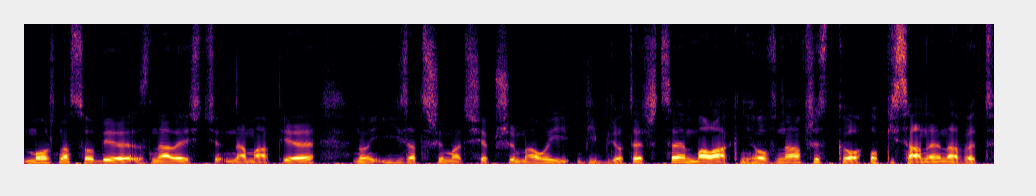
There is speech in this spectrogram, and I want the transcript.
można sobie znaleźć na mapie, no i zatrzymać się przy małej biblioteczce, mała knichowna, wszystko opisane, nawet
